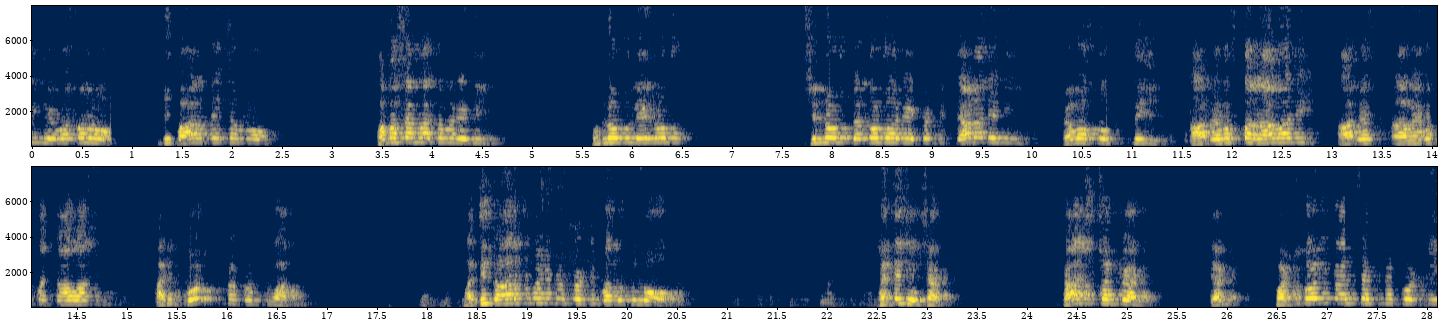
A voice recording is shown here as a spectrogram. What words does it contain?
ఈ వ్యవస్థలో ఈ భారతదేశంలో సమసమాజం అనేది ఉన్నోడు లేనోడు చిన్నోడు పెద్దోడు అనేటువంటి తేడా లేని వ్యవస్థ ఉంటుంది ఆ వ్యవస్థ రావాలి ఆ వ్యవస్థ ఆ వ్యవస్థ కావాలి అని కోరుకున్నటువంటి వారు. అతి పద్ధతుల్లో హత్య చేశాడు. కాల్చి చంపాడు. పట్టుకొని కాల్చి చంపినటువంటి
